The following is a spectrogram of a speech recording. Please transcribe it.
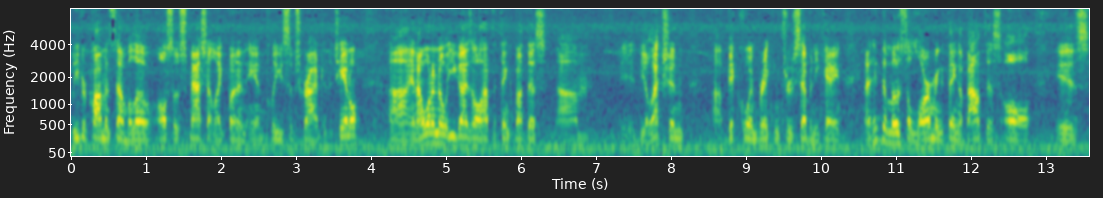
Leave your comments down below. Also, smash that like button and please subscribe to the channel. Uh, and I want to know what you guys all have to think about this. Um, the election, uh, Bitcoin breaking through 70K. And I think the most alarming thing about this all is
